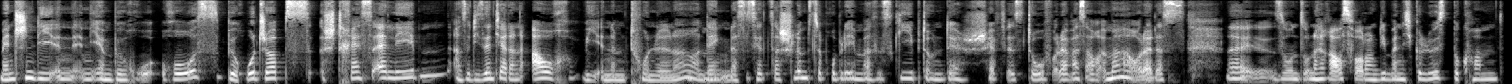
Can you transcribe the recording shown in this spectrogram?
Menschen, die in, in ihren Büros, Bürojobs Stress erleben, also die sind ja dann auch wie in einem Tunnel ne? und mhm. denken, das ist jetzt das schlimmste Problem, was es gibt und der Chef ist doof oder was auch immer oder das ne, so und so eine Herausforderung, die man nicht gelöst bekommt.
